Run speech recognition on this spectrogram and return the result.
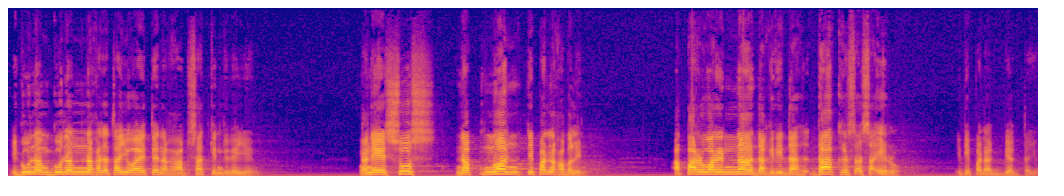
igunam-gunam na kada tayo ay ite nakakabsat kin gagayem. Nga ni Jesus, napnuan ti pan nakabalin aparwarin na dakiti da, dakas sa saero. Iti panagbiag tayo.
